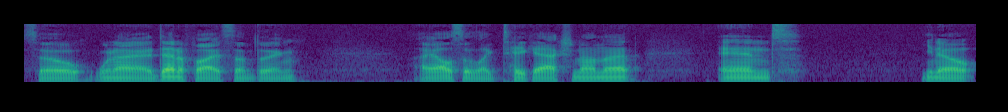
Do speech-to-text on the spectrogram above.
So when I identify something, I also like take action on that. And you know,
